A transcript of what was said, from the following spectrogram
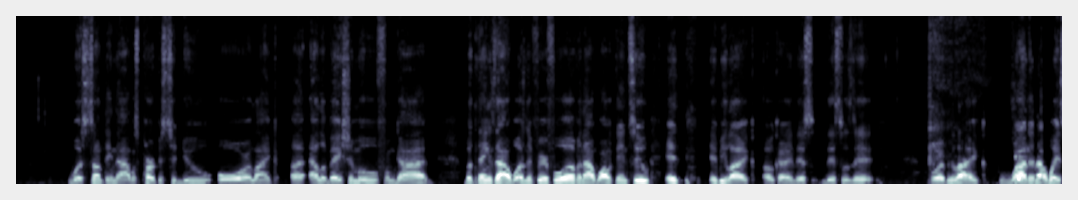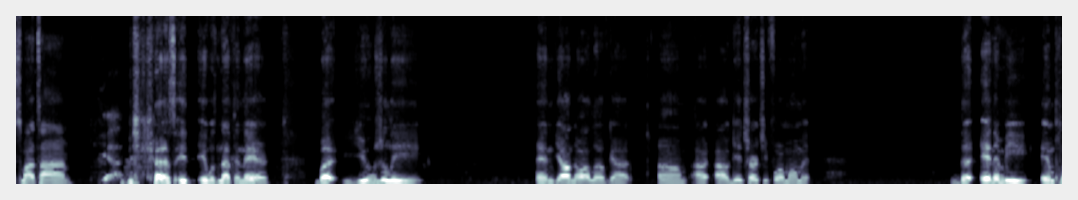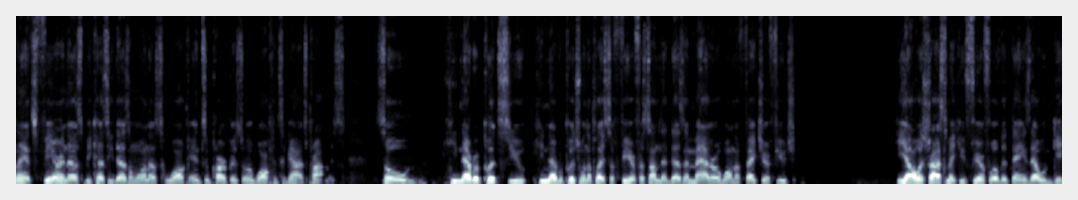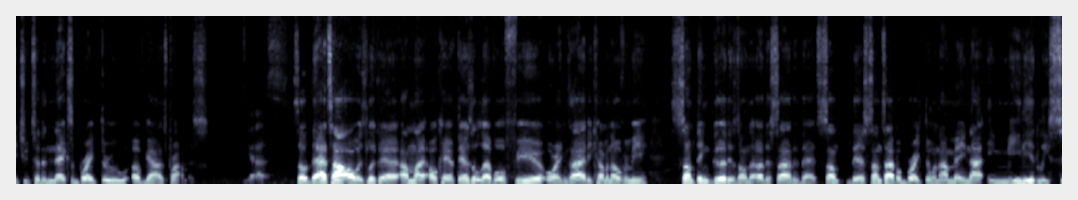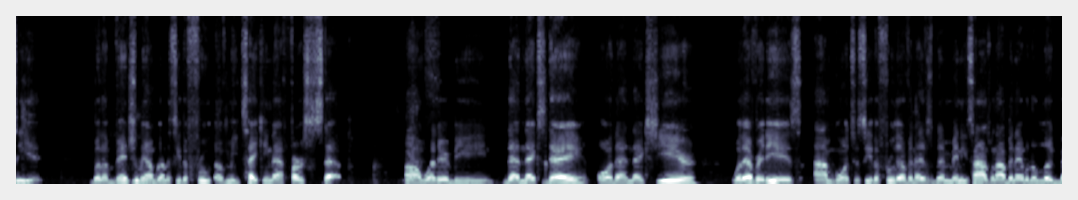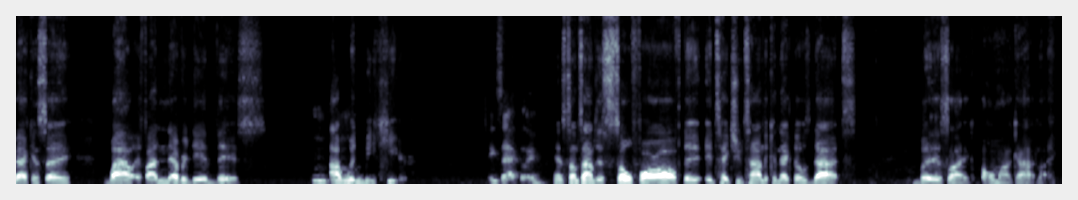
was something that I was purposed to do or like a elevation move from God. But things that I wasn't fearful of and I walked into, it it'd be like, okay, this this was it. or it'd be like, why did I waste my time? Yeah. Because it, it was nothing there. But usually, and y'all know I love God. Um, I, I'll get churchy for a moment. The enemy implants fear in us because he doesn't want us to walk into purpose or walk into God's promise. So mm. he never puts you, he never puts you in a place of fear for something that doesn't matter or won't affect your future. He always tries to make you fearful of the things that will get you to the next breakthrough of God's promise. Yes. So that's how I always look at it. I'm like, okay, if there's a level of fear or anxiety coming over me, something good is on the other side of that. Some there's some type of breakthrough, and I may not immediately see it, but eventually mm-hmm. I'm going to see the fruit of me taking that first step. Um, yes. Um, whether it be that next day or that next year, whatever it is, I'm going to see the fruit of it. And there's been many times when I've been able to look back and say, wow, if I never did this, mm-hmm. I wouldn't be here. Exactly. And sometimes it's so far off that it takes you time to connect those dots. But it's like, oh my God, like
